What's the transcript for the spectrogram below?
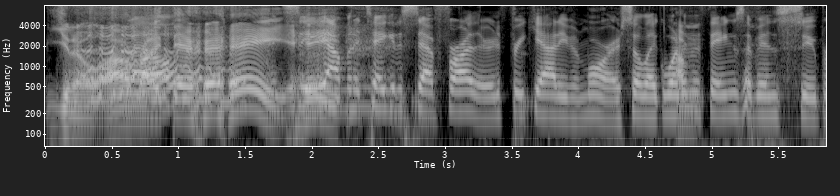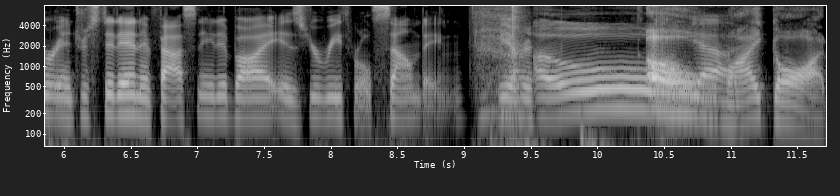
you know, I'm right there. Hey, see, hey. I'm going to take it a step farther to freak you out even more. So, like, one of I'm- the things I've been super interested in and fascinated by is urethral sounding. Oh. Oh Yeah. my god.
